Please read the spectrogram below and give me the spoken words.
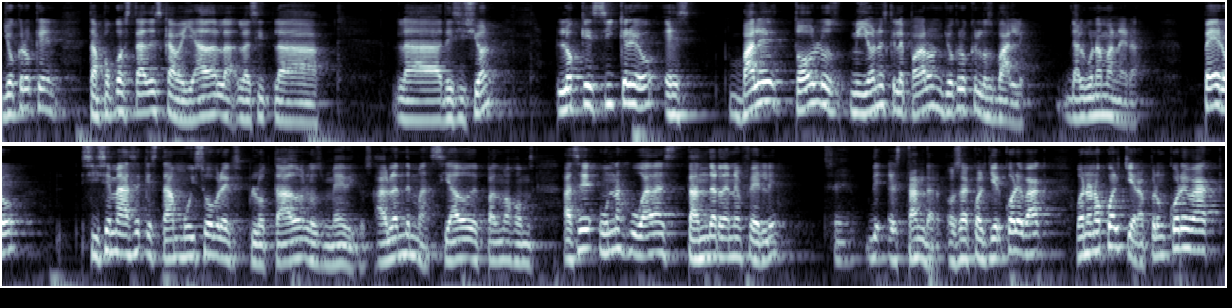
yo creo que tampoco está descabellada la, la, la, la decisión. Lo que sí creo es, vale todos los millones que le pagaron, yo creo que los vale, de alguna manera. Pero sí se me hace que está muy sobreexplotado en los medios. Hablan demasiado de Pat Mahomes. Hace una jugada estándar de NFL. Sí. estándar. O sea, cualquier coreback, bueno, no cualquiera, pero un coreback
